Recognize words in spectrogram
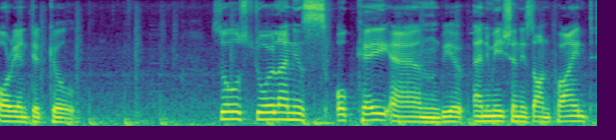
oriented girl so storyline is okay and the animation is on point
